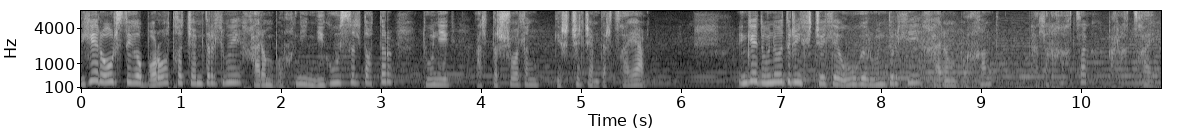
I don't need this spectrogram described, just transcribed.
Тэгэхээр өөрсдийгөө буруутгаж амьдралгүй харин бурхны нэгүсэл дотор түүнийг алдаршуулан гэрчилж амьдарцгаая. Ингээд өнөөдрийн хичээлээ үүгээр өндөрлөе харин бурханд талархах цаг гаргацгаая.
